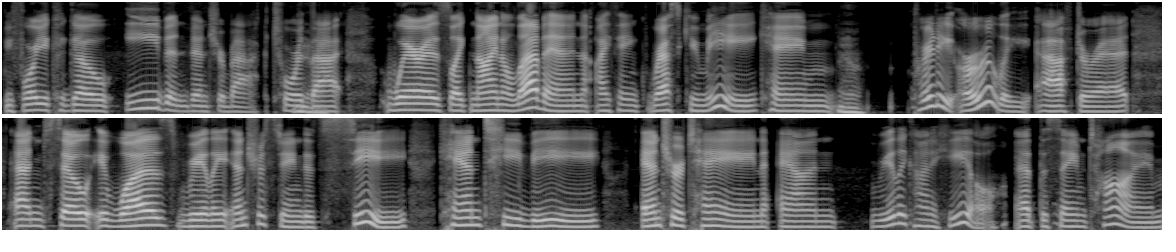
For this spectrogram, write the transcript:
before you could go even venture back toward Yeah. that. Whereas, like 9 11, I think Rescue Me came Yeah. Pretty early after it. And so it was really interesting to see can TV entertain and really kind of heal at the same time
